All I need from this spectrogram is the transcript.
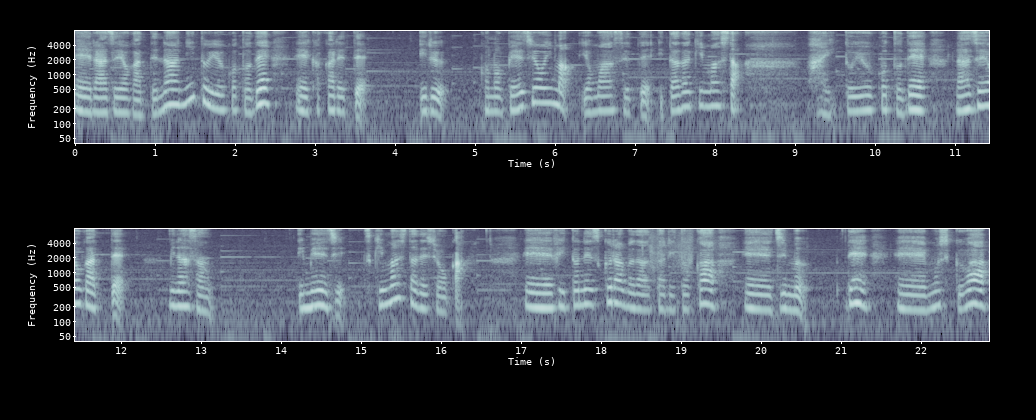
えラージェヨガって何ということで、え書かれているこのページを今読ませていただきました。はい。ということで、ラージェヨガって皆さんイメージつきましたでしょうか、えー、フィットネスクラブだったりとか、えー、ジムで、えー、もしくは、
